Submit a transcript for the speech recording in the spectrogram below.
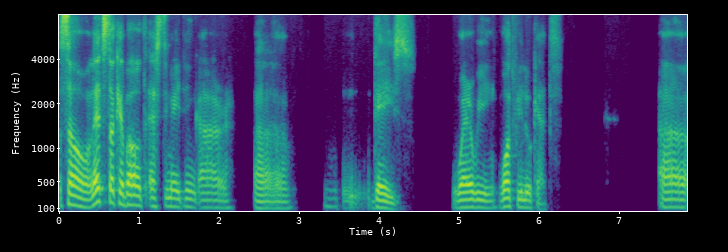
so let's talk about estimating our uh, gaze, where we, what we look at. Uh,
